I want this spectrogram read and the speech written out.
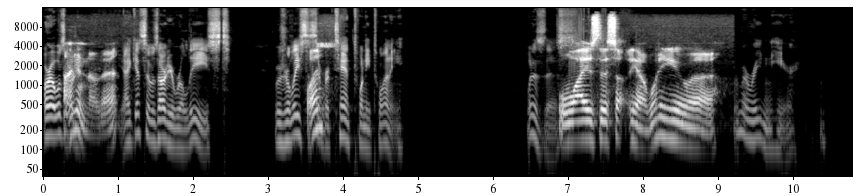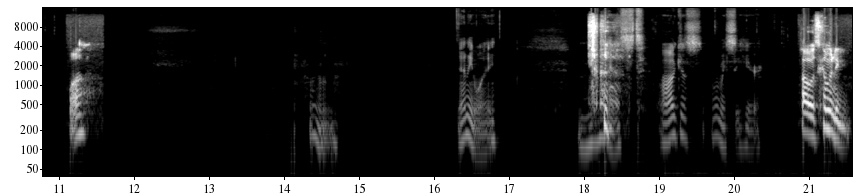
or it was. I didn't know that. I guess it was already released. It was released What? December tenth, twenty twenty. What is this? Why is this? uh, Yeah, what are you? uh What am I reading here? What? Hmm. Anyway, Myst August. Let me see here. Oh, it's coming to.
